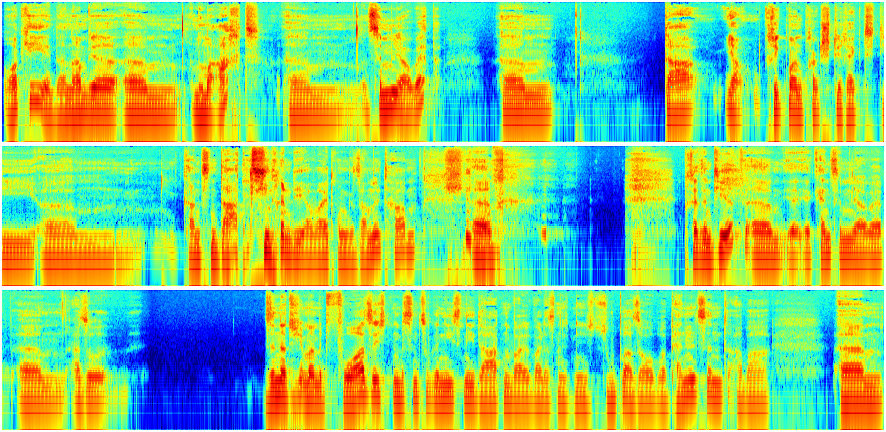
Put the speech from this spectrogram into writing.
Okay, dann haben wir ähm, Nummer 8, ähm, Similar Web. Ähm, da ja, kriegt man praktisch direkt die ähm, ganzen Daten, die dann die Erweiterung gesammelt haben. ähm, präsentiert. Ähm, ihr, ihr kennt SimilarWeb. Ähm, also sind natürlich immer mit Vorsicht ein bisschen zu genießen, die Daten, weil, weil das nicht, nicht super saubere Panels sind, aber ähm,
